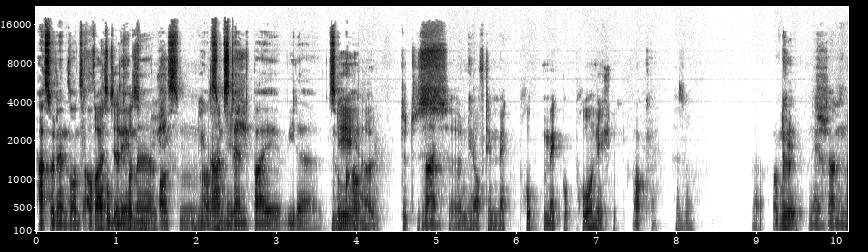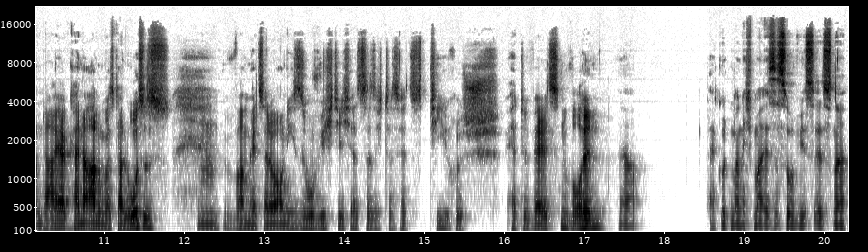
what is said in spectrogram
Hast du denn sonst auch Probleme aus dem, Nee, aus dem nicht. Standby wieder zu nee, kommen? äh, das ist Nein, äh, nee, okay. auf dem Mac Pro, MacBook Pro nicht. Okay. Also, okay. Nee, dann. von daher keine Ahnung, was da los ist. hm, War mir jetzt aber auch nicht so wichtig, als dass ich das jetzt tierisch hätte wälzen wollen. Ja. Na gut, manchmal ist es so, wie es ist, ne?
